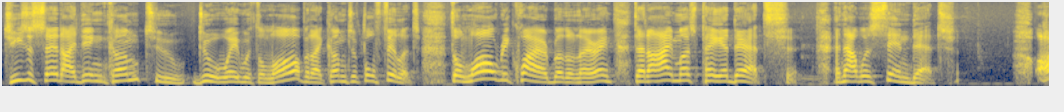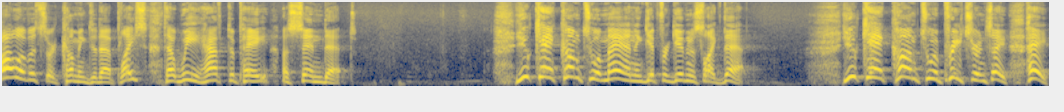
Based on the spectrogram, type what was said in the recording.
Jesus said, I didn't come to do away with the law, but I come to fulfill it. The law required, Brother Larry, that I must pay a debt, and that was sin debt. All of us are coming to that place that we have to pay a sin debt. You can't come to a man and get forgiveness like that. You can't come to a preacher and say, Hey,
